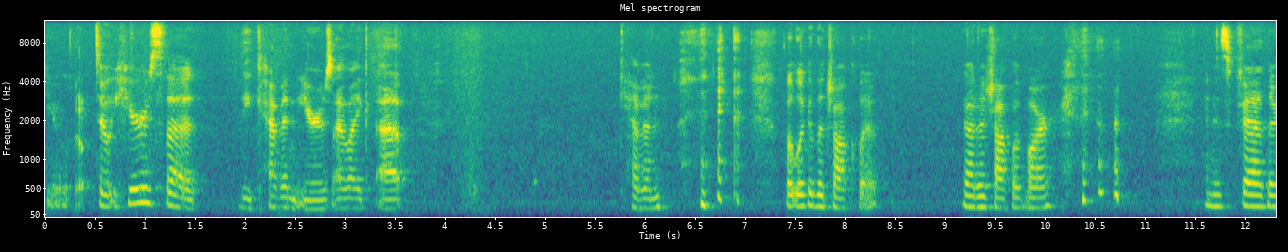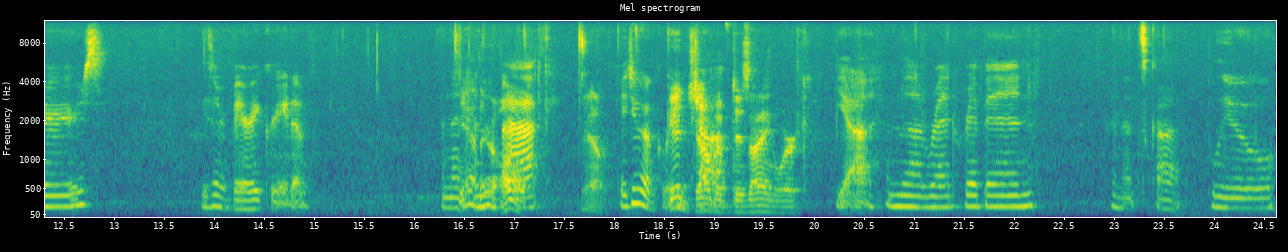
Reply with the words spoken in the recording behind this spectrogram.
cute. Yep. So here's the the Kevin ears. I like up. Kevin. but look at the chocolate. Got a chocolate bar. and his feathers. These are very creative. And then Yeah, in they're the all- back, Yeah. they do a great Good job of design work. Yeah, and the red ribbon, and it's got blue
